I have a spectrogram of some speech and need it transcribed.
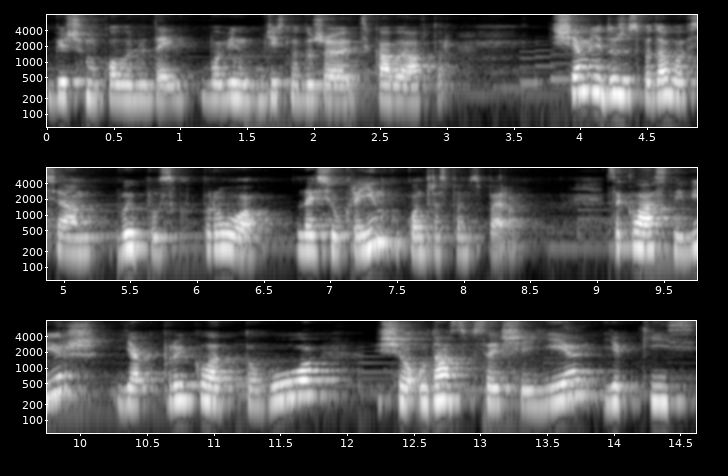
більшому колу людей, бо він дійсно дуже цікавий автор. Ще мені дуже сподобався випуск про Лесю Українку контра Спенспера. Це класний вірш, як приклад того, що у нас все ще є якісь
